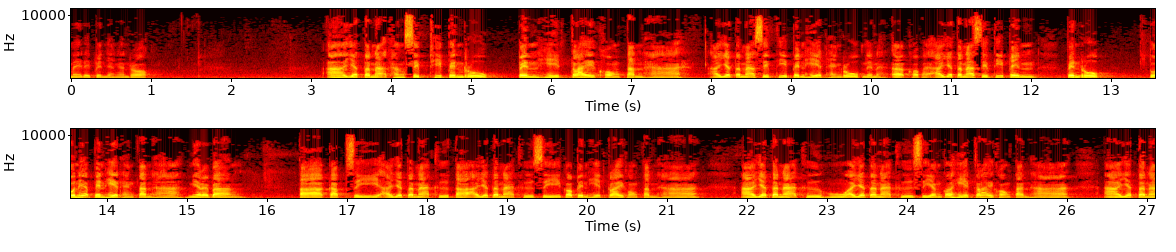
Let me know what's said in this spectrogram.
ไม่ได้เป็นอย่างนั้นหรอก อายตนะทั้งสิบที่เป็นรูปเป็นเหตุใกล้ของตันหา อายตนะสิบที่เป็นเหตุแห่งรูปเนี่ยนะเออขออภัยอายตนะสิบที่เป็นเป็นรูป ตัวเนี้ยเป็นเหตุแห่งตันหา มีอะไรบ้าง ตากับสีอายตนะคือตาอายตนะคือสีก็เป็นเหตุใกล้ของตันหาอายตนะคือหูอายตนะคือเสียงก็เหตุใกล้ของตันหา อายตนะ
